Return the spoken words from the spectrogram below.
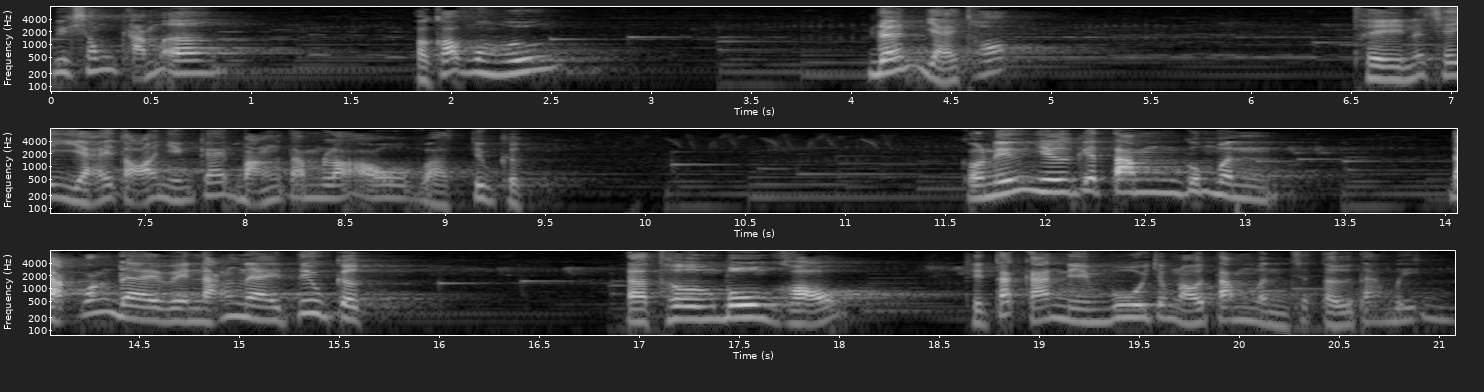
biết sống cảm ơn và có phương hướng đến giải thoát, thì nó sẽ giải tỏa những cái bận tâm lo âu và tiêu cực. Còn nếu như cái tâm của mình đặt vấn đề về nặng nề, tiêu cực là thường buồn khổ, thì tất cả niềm vui trong nội tâm mình sẽ tự tan biến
